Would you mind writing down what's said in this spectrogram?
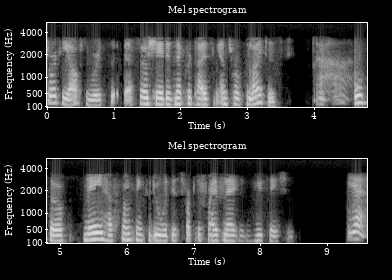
shortly afterwards associated necrotizing enterocolitis, uh-huh. also may have something to do with this factor V Leiden mutation. Yes,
